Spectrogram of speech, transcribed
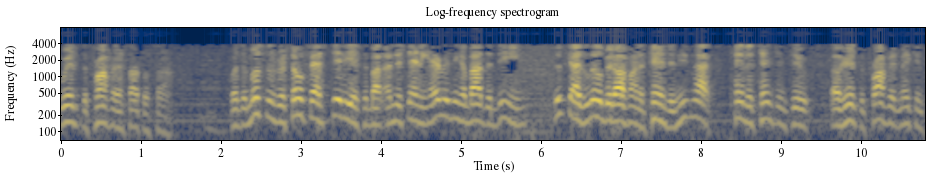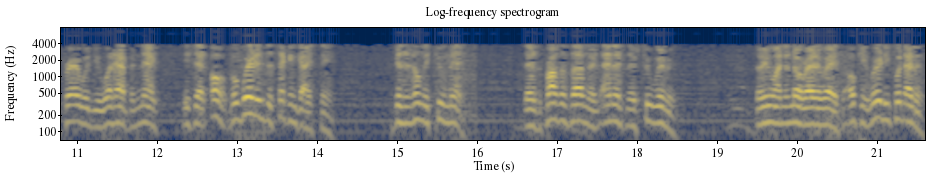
with the Prophet But the Muslims were so fastidious about understanding everything about the deen, this guy's a little bit off on a tangent. He's not paying attention to, oh, here's the Prophet making prayer with you, what happened next? He said, oh, but where did the second guy stand? Because there's only two men. There's the Prophet there's Anas, and there's two women. So he wanted to know right away. Okay, where did he put Anas?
